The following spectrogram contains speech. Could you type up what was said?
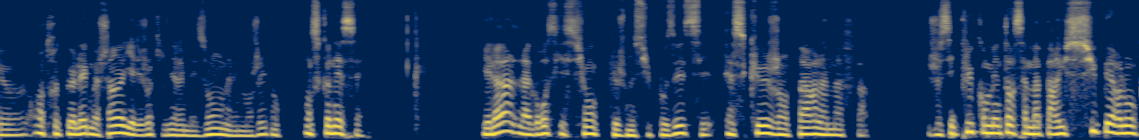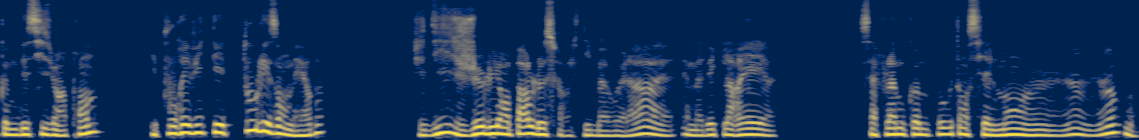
euh, entre collègues, machin, il y a des gens qui venaient à la maison, on allait manger, donc on se connaissait. Et là, la grosse question que je me suis posée, c'est est-ce que j'en parle à ma femme? Je sais plus combien de temps ça m'a paru super long comme décision à prendre. Et pour éviter tous les emmerdes, j'ai dit, je lui en parle le soir. Je dis, bah voilà, elle m'a déclaré euh, sa flamme comme potentiellement. hein, hein, hein. Bon,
